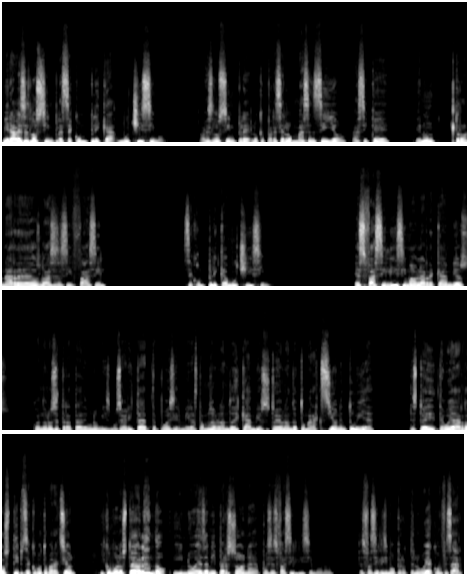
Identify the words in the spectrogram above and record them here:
Mira, a veces lo simple se complica muchísimo. A veces lo simple, lo que parece lo más sencillo, así que en un tronar de dedos lo haces así fácil, se complica muchísimo. Es facilísimo hablar de cambios cuando no se trata de uno mismo. O sea, ahorita te puedo decir, mira, estamos hablando de cambios, estoy hablando de tomar acción en tu vida. Te, estoy, te voy a dar dos tips de cómo tomar acción. Y como lo estoy hablando y no es de mi persona, pues es facilísimo, ¿no? Es facilísimo, pero te lo voy a confesar.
